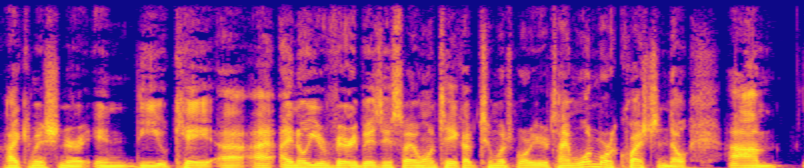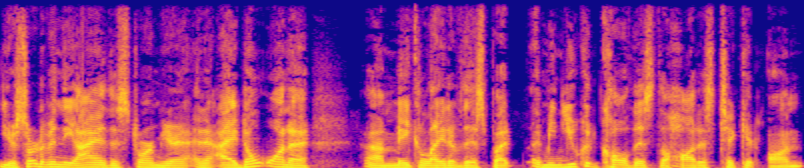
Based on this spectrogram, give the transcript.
High Commissioner in the UK. Uh, I, I, know you're very busy, so I won't take up too much more of your time. One more question, though. Um, you're sort of in the eye of the storm here, and I don't want to uh, make light of this, but I mean, you could call this the hottest ticket on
